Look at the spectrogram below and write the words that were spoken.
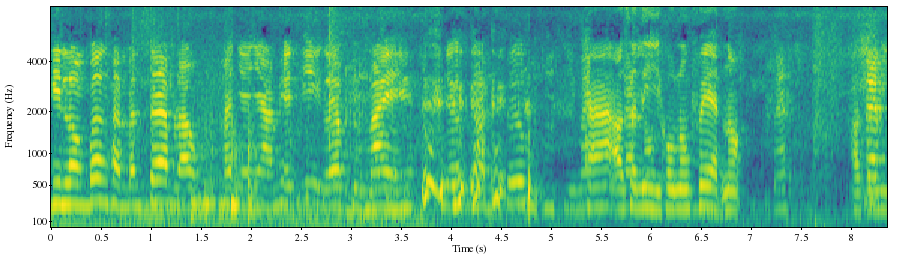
กินลองเบิ้งคันมันแซ่บแล้วพยายามเฮ็ดอีกแล้วผิดไหมเจอกันซึมถ้าเอาสลีของน้องเฟสเนาะนะเอาสลี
